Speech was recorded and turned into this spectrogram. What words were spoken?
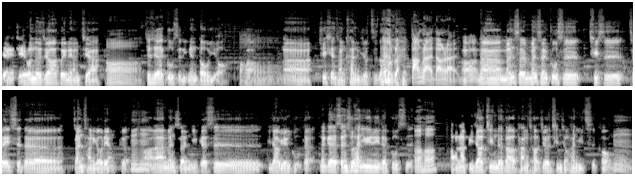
对，结婚了就要回娘家哦，这些在故事里面都有哦。那去现场看你就知道了。当然当然啊，那门神门神故事其实这一次的展场有两个，嗯哼，那门神一个是比较远古的那个神书和玉律的故事，嗯哼。啊，那比较近的到唐朝就是秦琼和尉迟恭，嗯，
